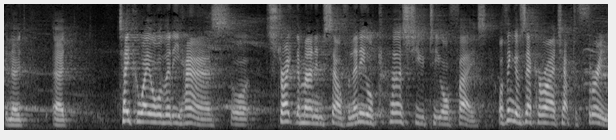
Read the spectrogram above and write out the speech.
you know, uh, take away all that he has, or strike the man himself, and then he will curse you to your face. Or think of Zechariah chapter 3,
